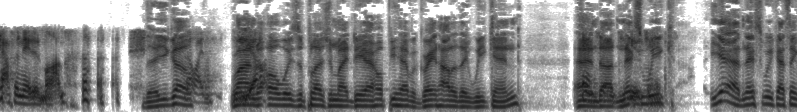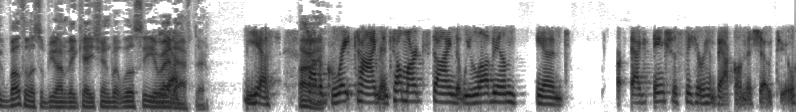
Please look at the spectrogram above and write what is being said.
caffeinated mom. There you go. So I- Rhonda, yeah. always a pleasure, my dear. I hope you have a great holiday weekend. And uh, you, next James. week, yeah, next week I think both of us will be on vacation, but we'll see you right Yes. after. yes. All Have right. a great time. And tell Mark Steyn that we love him and are anxious to hear him back on the show, too.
